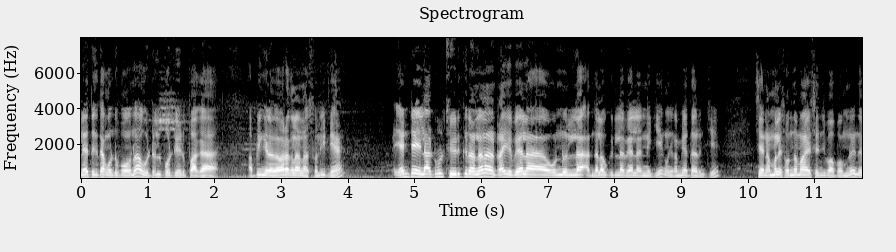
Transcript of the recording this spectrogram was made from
லேத்துக்கு தான் கொண்டு போகணும் அவங்க ட்ரில் போட்டு எடுப்பாங்க அப்படிங்கிற விவரங்களை நான் சொல்லிட்டேன். என்கிட்ட எல்லா டூல்ஸும் இருக்கிறனால நான் ட்ரை வேலை ஒன்றும் இல்லை அந்த அளவுக்கு இல்லை வேலை இன்றைக்கி கொஞ்சம் கம்மியாக தான் இருந்துச்சு. சரி நம்மளே சொந்தமாக செஞ்சு பார்ப்போம்னு இந்த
